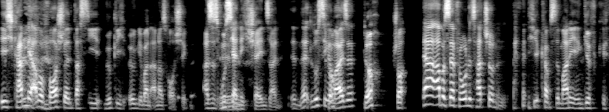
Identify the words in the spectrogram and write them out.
Ich kann mir aber vorstellen, dass sie wirklich irgendjemand anders rausschicken. Also es muss ja Äh. nicht Shane sein. Äh, Ne? Lustigerweise Doch? schon. Ja, aber Seth Rollins hat schon hier comes the money in Gift ge-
